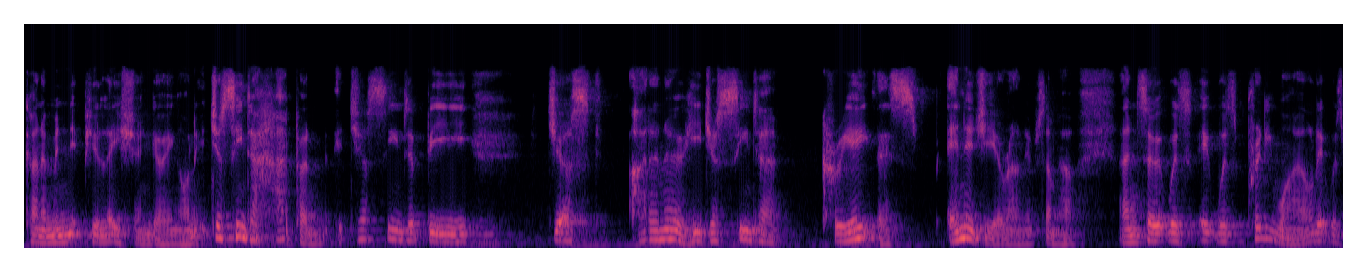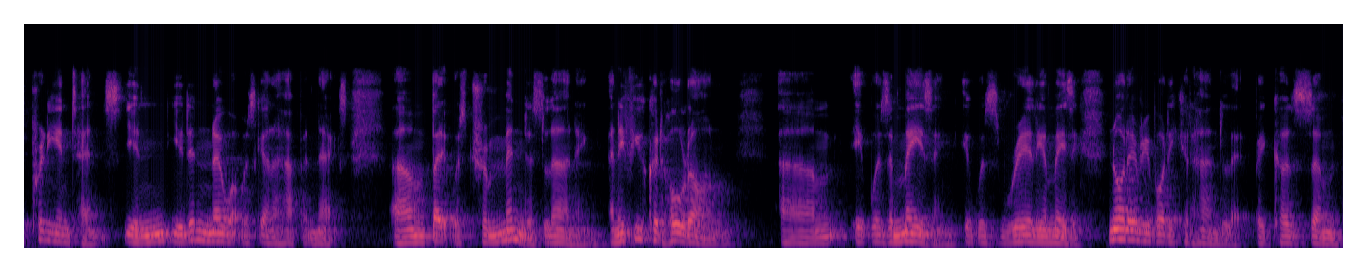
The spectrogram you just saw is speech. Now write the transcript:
kind of manipulation going on. It just seemed to happen. It just seemed to be just, I don't know, he just seemed to create this energy around him somehow. And so it was it was pretty wild. It was pretty intense. You you didn't know what was going to happen next, um, but it was tremendous learning. And if you could hold on, um, it was amazing. It was really amazing. Not everybody could handle it because um,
